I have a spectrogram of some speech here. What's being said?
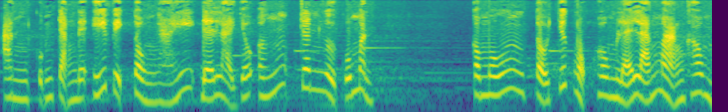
anh cũng chẳng để ý việc tồn ngải để lại dấu ấn trên người của mình. Có muốn tổ chức một hôn lễ lãng mạn không?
